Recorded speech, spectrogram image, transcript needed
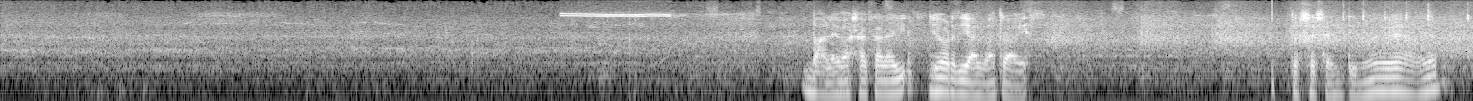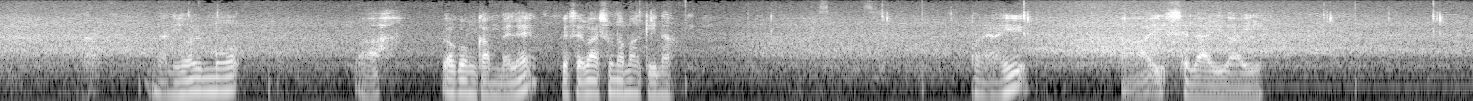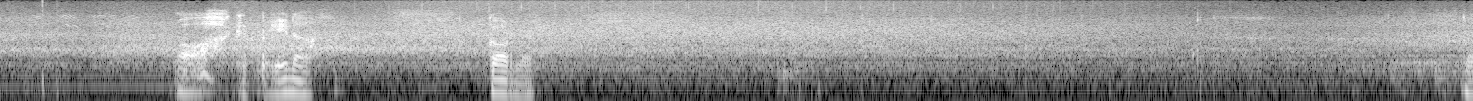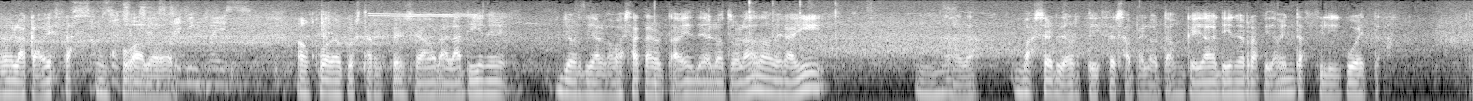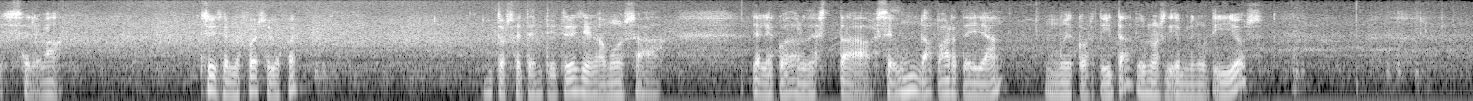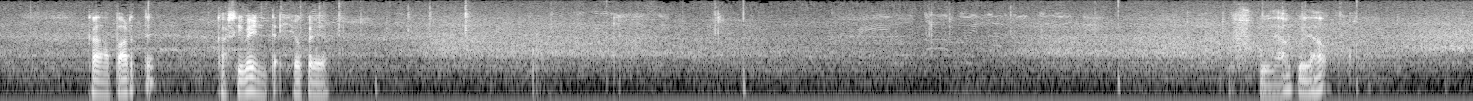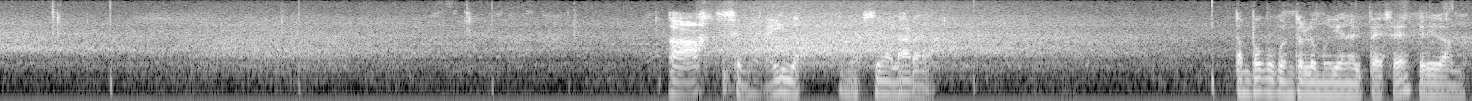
Vale, va a sacar ahí Jordi Alba otra vez. 269, a ver. Dani Olmo. Ah, lo con Campbell, ¿eh? Que se va, es una máquina. Por ahí. Ay, se le ha ido ahí. ¡Oh, qué pena! Corner. la cabeza un jugador a un jugador costarricense. Ahora la tiene Jordi Alba. Va a sacar otra vez del otro lado. A ver ahí. Nada. Va a ser de Ortiz esa pelota. Aunque ya la tiene rápidamente a Filicueta. Se le va. Sí, se le fue, se le fue. 173 llegamos a el Ecuador de esta segunda parte ya muy cortita de unos 10 minutillos cada parte casi 20 yo creo cuidado cuidado Ah, se me ha ido. Demasiado larga. Tampoco controlo muy bien el PS, ¿eh? que digamos.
